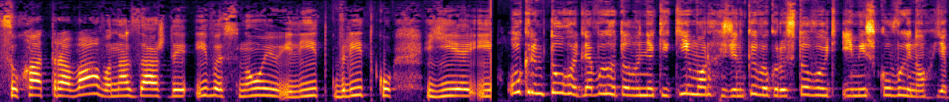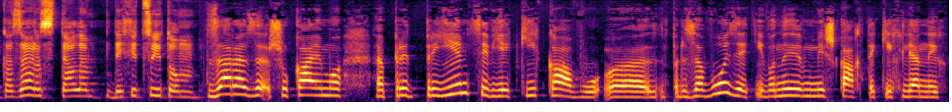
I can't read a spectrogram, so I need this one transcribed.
суха трава вона завжди і весною, і літ, влітку є. І Окрім того, для виготовлення кікімор жінки використовують і мішковину, яка зараз стала дефіцитом. Зараз шукаємо е, підприємців, які каву е, завозять, і вони в мішках таких ляних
